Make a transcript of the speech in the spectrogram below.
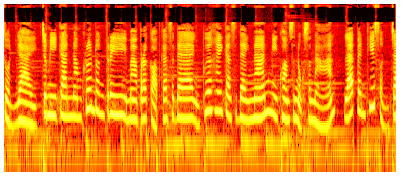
ส่วนใหญ่ จะมีการนำเครื่องดนตรีมาประกอบการแสดง เพื่อให้การแสดงนั้นมีความสนุกสนาน และเป็นที่สนใจ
